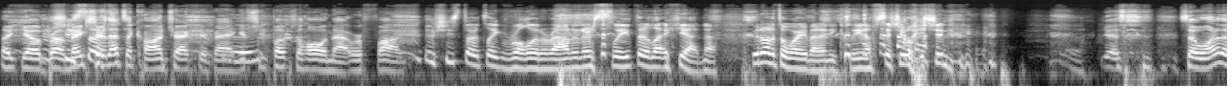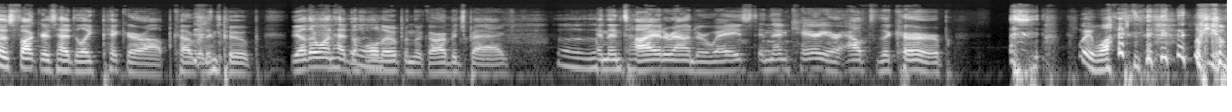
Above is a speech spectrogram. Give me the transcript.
Like, yo, bro, make sure that's a contractor bag. If she pokes a hole in that, we're fucked. If she starts like rolling around in her sleep, they're like, yeah, no, we don't have to worry about any cleanup situation here. Yes. So one of those fuckers had to like pick her up covered in poop. The other one had to hold open the garbage bag Uh, and then tie it around her waist and then carry her out to the curb. wait, what? like a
